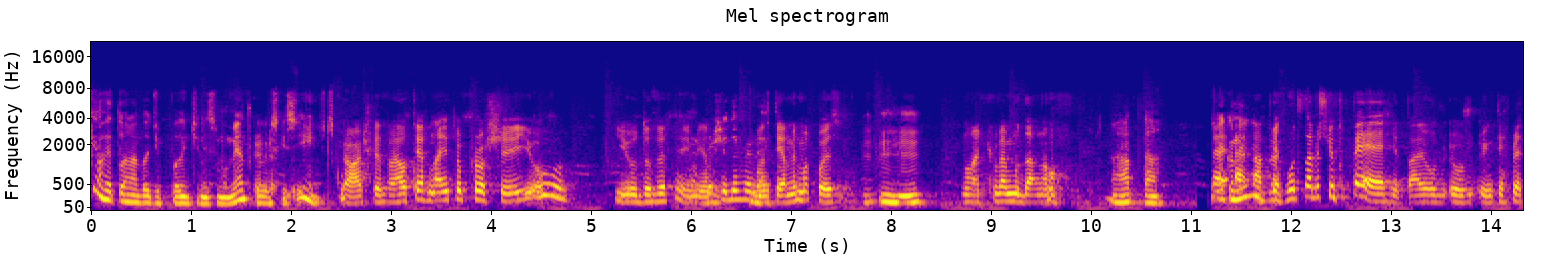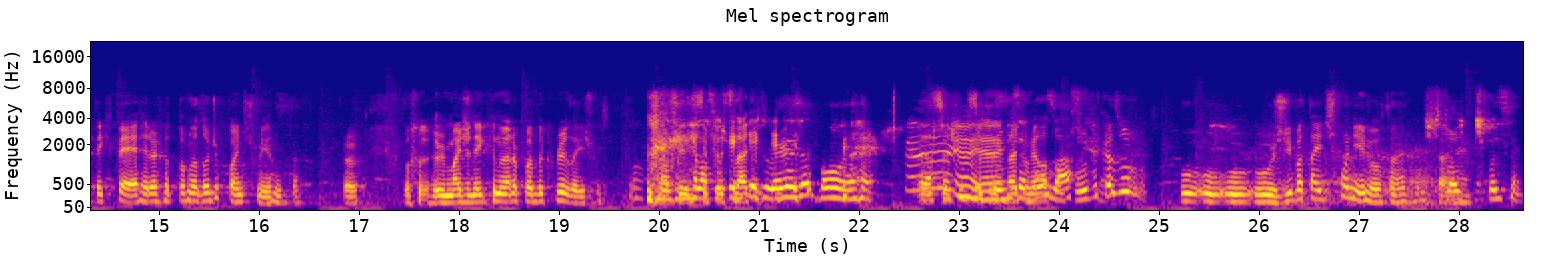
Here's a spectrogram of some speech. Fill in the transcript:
quem é o retornador de punch nesse momento? Que eu esqueci, gente. Desculpa. Eu acho que ele vai alternar entre o Prochet e o, e o Duvernay mesmo. Prochet e Duvernay. Manter a mesma coisa. Uhum. Não acho que vai mudar, não. Ah, tá. É, É que a, a pergunta estava escrito PR, tá? Eu, eu- eu interpretei que PR era retornador de punch mesmo, tá? Eu, eu imaginei que não era public relations. Mas em relações públicas do Ravens é bom, né? Relações é, públicas é. Simplicidade é com bom relações públicas, o, o, o, o, o Giba tá aí disponível, tá? Estou à disposição.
